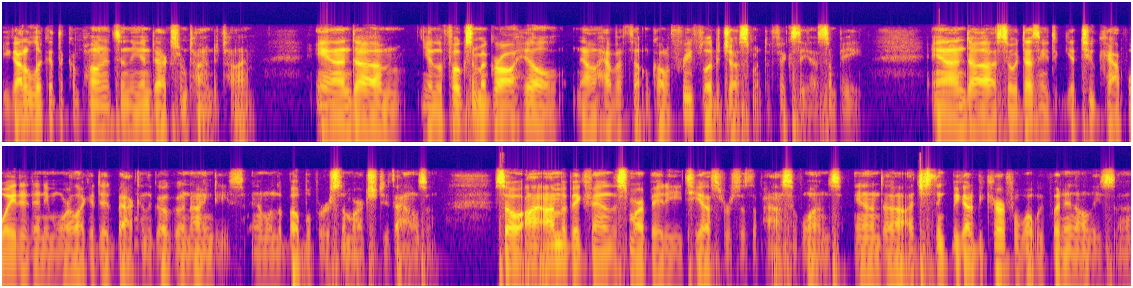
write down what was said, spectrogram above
you got to look at the components in the index from time to time. And um, you know the folks at McGraw Hill now have a something called a free float adjustment to fix the S&P and uh, so it doesn't get too cap weighted anymore like it did back in the go-go 90s and when the bubble burst in March 2000. So I, am a big fan of the smart beta ETFs versus the passive ones, and uh, I just think we got to be careful what we put in all these uh,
